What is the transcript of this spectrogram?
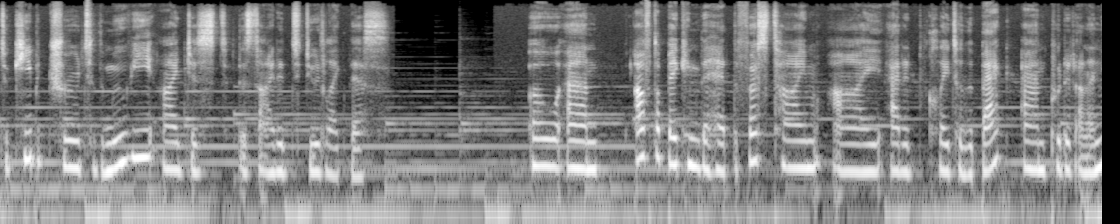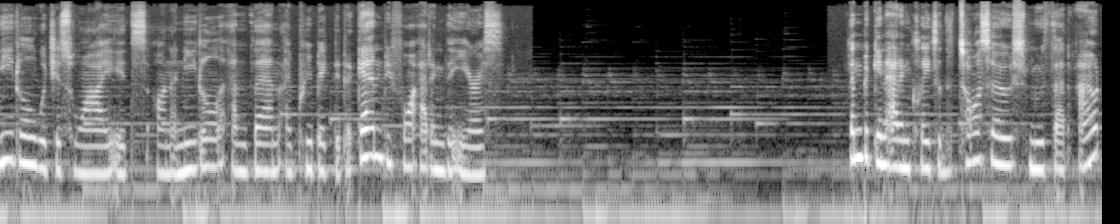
to keep it true to the movie, I just decided to do it like this. Oh, and after baking the head the first time, I added clay to the back and put it on a needle, which is why it's on a needle, and then I pre-baked it again before adding the ears. Then begin adding clay to the torso, smooth that out,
